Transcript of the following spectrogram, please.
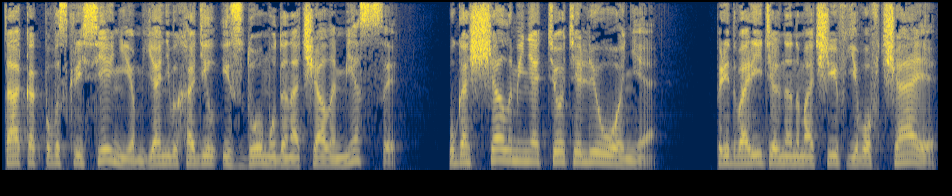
так как по воскресеньям я не выходил из дому до начала мессы, угощала меня тетя Леония, предварительно намочив его в чае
